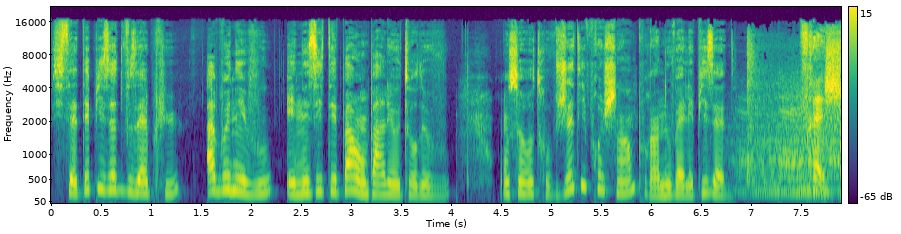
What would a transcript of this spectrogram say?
Si cet épisode vous a plu, abonnez-vous et n'hésitez pas à en parler autour de vous. On se retrouve jeudi prochain pour un nouvel épisode. Fraîche.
